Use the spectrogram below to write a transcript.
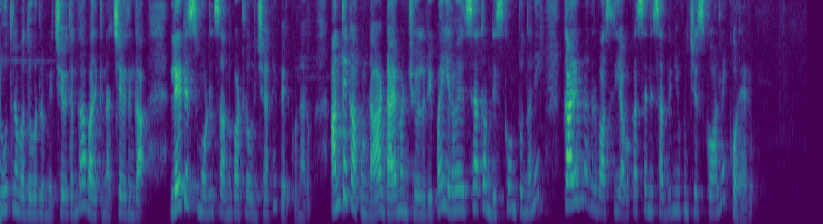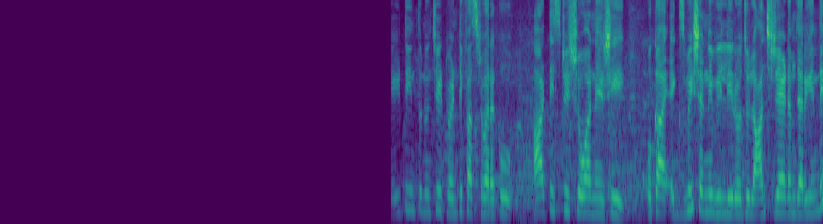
నూతన వధువులు మెచ్చే విధంగా వారికి నచ్చే విధంగా లేటెస్ట్ మోడల్స్ అందుబాటులో ఉంచారని పేర్కొన్నారు. అంతేకాకుండా డైమండ్ జ్యువెలరీపై ఇరవై ఐదు శాతం డిస్కౌంట్ ఉందని కరీంనగర్ వాసులు ఈ అవకాశాన్ని సద్వినియోగం చేసుకోవాలని కోరారు. ఎయిటీన్త్ నుంచి ట్వంటీ ఫస్ట్ వరకు ఆర్టిస్ట్ షో అనేసి ఒక ఎగ్జిబిషన్ని వీళ్ళు ఈరోజు లాంచ్ చేయడం జరిగింది.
